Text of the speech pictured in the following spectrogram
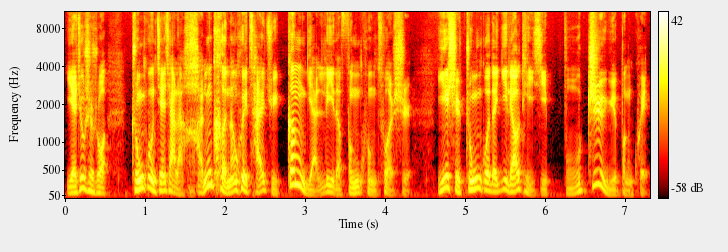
也就是说，中共接下来很可能会采取更严厉的风控措施，以使中国的医疗体系不至于崩溃。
